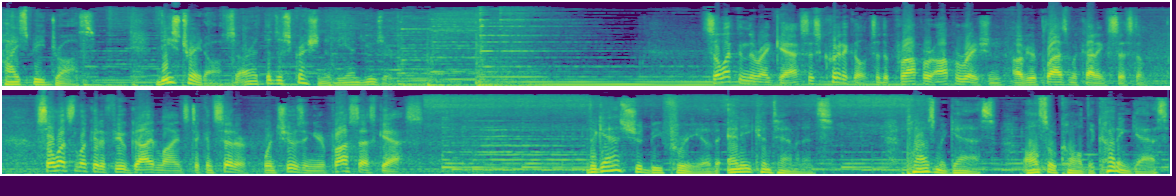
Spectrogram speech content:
high-speed dross. These trade-offs are at the discretion of the end user. Selecting the right gas is critical to the proper operation of your plasma cutting system. So let's look at a few guidelines to consider when choosing your process gas. The gas should be free of any contaminants. Plasma gas, also called the cutting gas,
